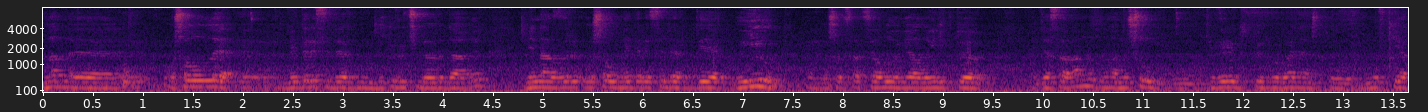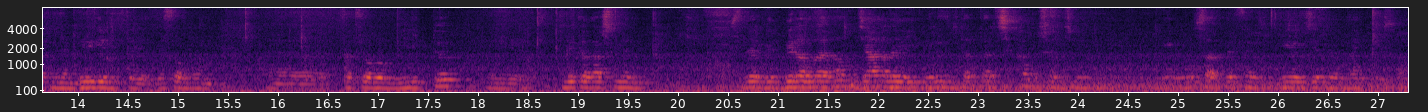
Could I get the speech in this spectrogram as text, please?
анан ошол эле медреселердин бүтүрүүчүлөрү дагы мен азыр ошол медреселерде быйыл ошо социологиялык иликтөө жасаганбыз анан ушул тегерегибизге байланыштуу муфтият менен биргеликте жасалган социологиялык иликтөө тилекке каршы мен силерге бере албай калдым жаңы эле результаттары чыккан ошон үчүн уруксат берсеңиз кээ бир жерлерин айтып койсом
